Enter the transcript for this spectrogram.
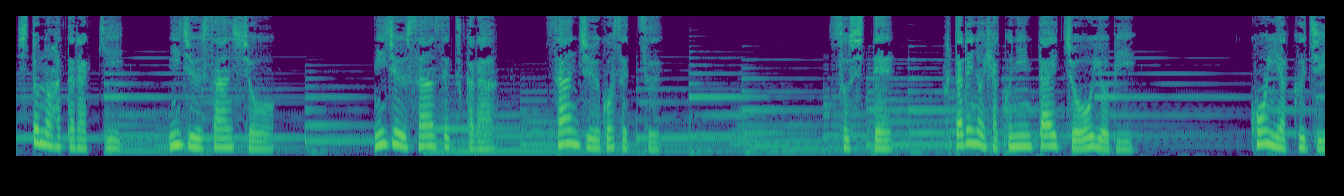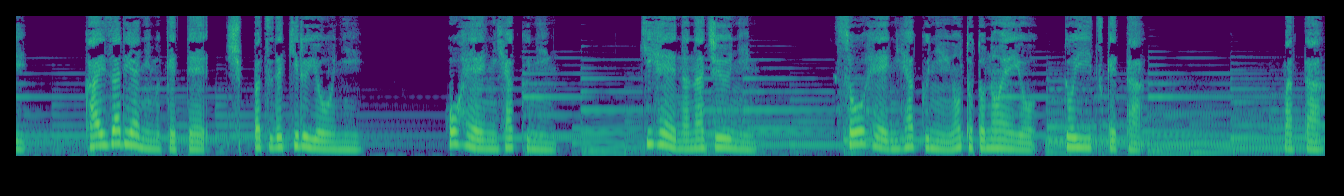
使徒の働き23章。23節から35節。そして二人の百人隊長を呼び今夜9時カイザリアに向けて出発できるように歩兵200人騎兵70人総兵200人を整えよと言いつけたまた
